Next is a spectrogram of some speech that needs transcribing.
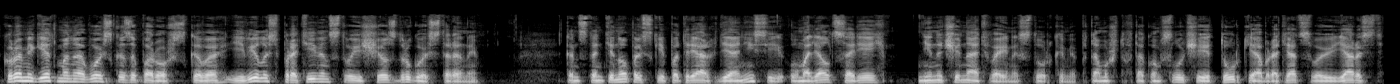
Кроме Гетмана войска Запорожского явилось противенство еще с другой стороны. Константинопольский патриарх Дионисий умолял царей не начинать войны с турками, потому что в таком случае турки обратят свою ярость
